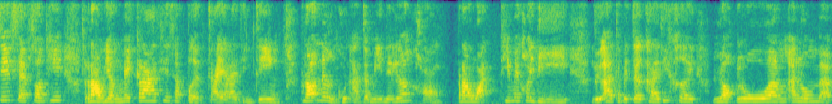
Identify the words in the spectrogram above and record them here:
ที่เซฟโซนที่เรายังไม่กล้าที่จะเปิดใจอะไรจริง ๆ เพราะหนึ่งคุณอาจจะมีในเรื่องของประวัติที่ไม่ค่อยดี หรืออาจจะไปเจอใครที่เคยหลอกลวง อารมณ์แบบ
